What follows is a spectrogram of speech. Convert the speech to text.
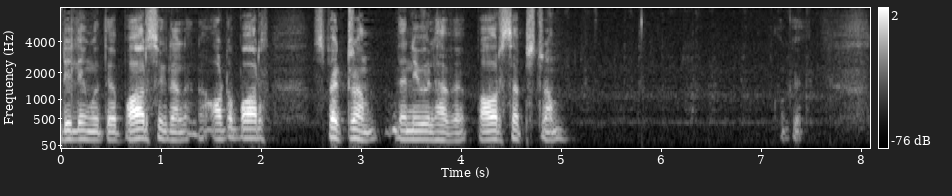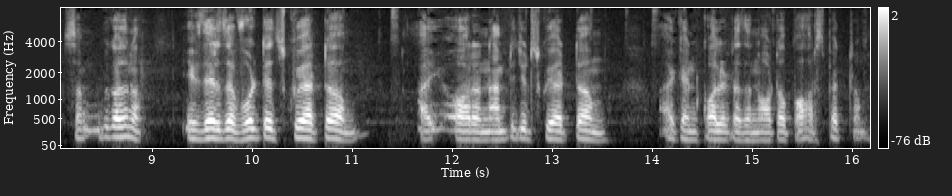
dealing with a power signal and auto power spectrum then you will have a power cepstrum. Okay. Some because you know if there is a voltage square term I or an amplitude square term I can call it as an auto power spectrum.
